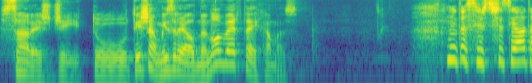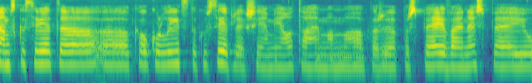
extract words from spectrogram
sarežģītu. Tiešām Izraela nenovērtēja Hamas? Nu, tas ir šis jautājums, kas iet uh, kaut kur līdztekus iepriekšējiem jautājumam uh, par, par spēju vai nespēju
